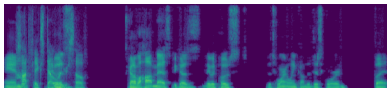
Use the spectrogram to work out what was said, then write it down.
and hot fix, download was- yourself. it's kind of a hot mess because they would post the torrent link on the Discord, but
